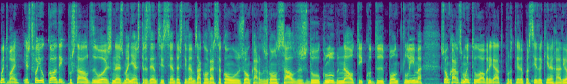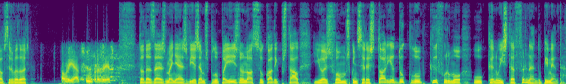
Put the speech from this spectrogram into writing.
Muito bem, este foi o código postal de hoje. Nas manhãs 360 estivemos à conversa com o João Carlos Gonçalves, do Clube Náutico de Ponte Lima. João Carlos, muito obrigado por ter aparecido aqui na Rádio Observador. Obrigado, foi um prazer. Todas as manhãs viajamos pelo país no nosso código postal e hoje fomos conhecer a história do clube que formou o canoísta Fernando Pimenta.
